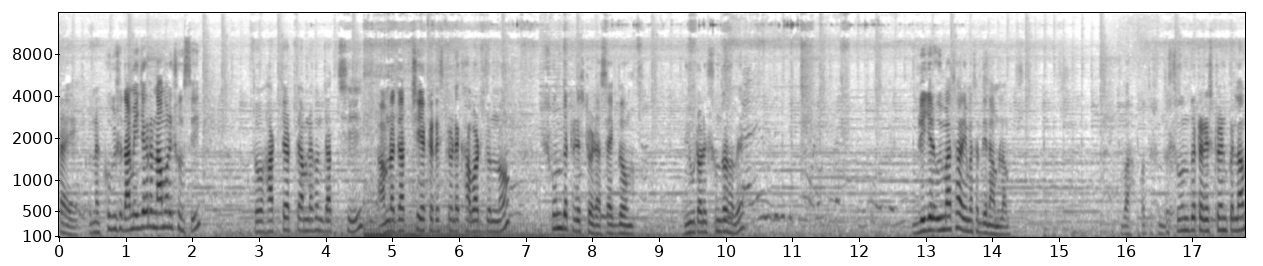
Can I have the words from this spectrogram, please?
তাই না খুবই সুন্দর আমি এই জায়গাটার নাম অনেক শুনছি। তো হাঁটতে হাঁটতে আমরা এখন যাচ্ছি। আমরা যাচ্ছি একটা রেস্টুরেন্টে খাবার জন্য। সুন্দর একটা রেস্টুরেন্ট আছে একদম। ভিউটা অনেক সুন্দর হবে। ব্রিজের ওই মাথা আর এই মাথা দিয়ে নামলাম। বাহ কত সুন্দর। সুন্দর একটা রেস্টুরেন্ট পেলাম।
